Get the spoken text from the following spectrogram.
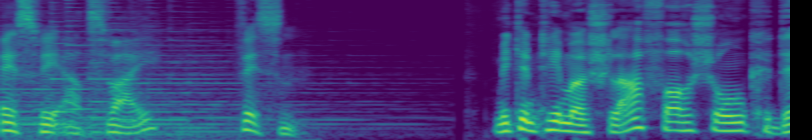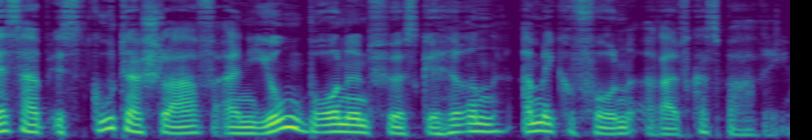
SWR 2 Wissen mit dem Thema Schlafforschung, deshalb ist guter Schlaf ein Jungbrunnen fürs Gehirn, am Mikrofon Ralf Kaspari.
